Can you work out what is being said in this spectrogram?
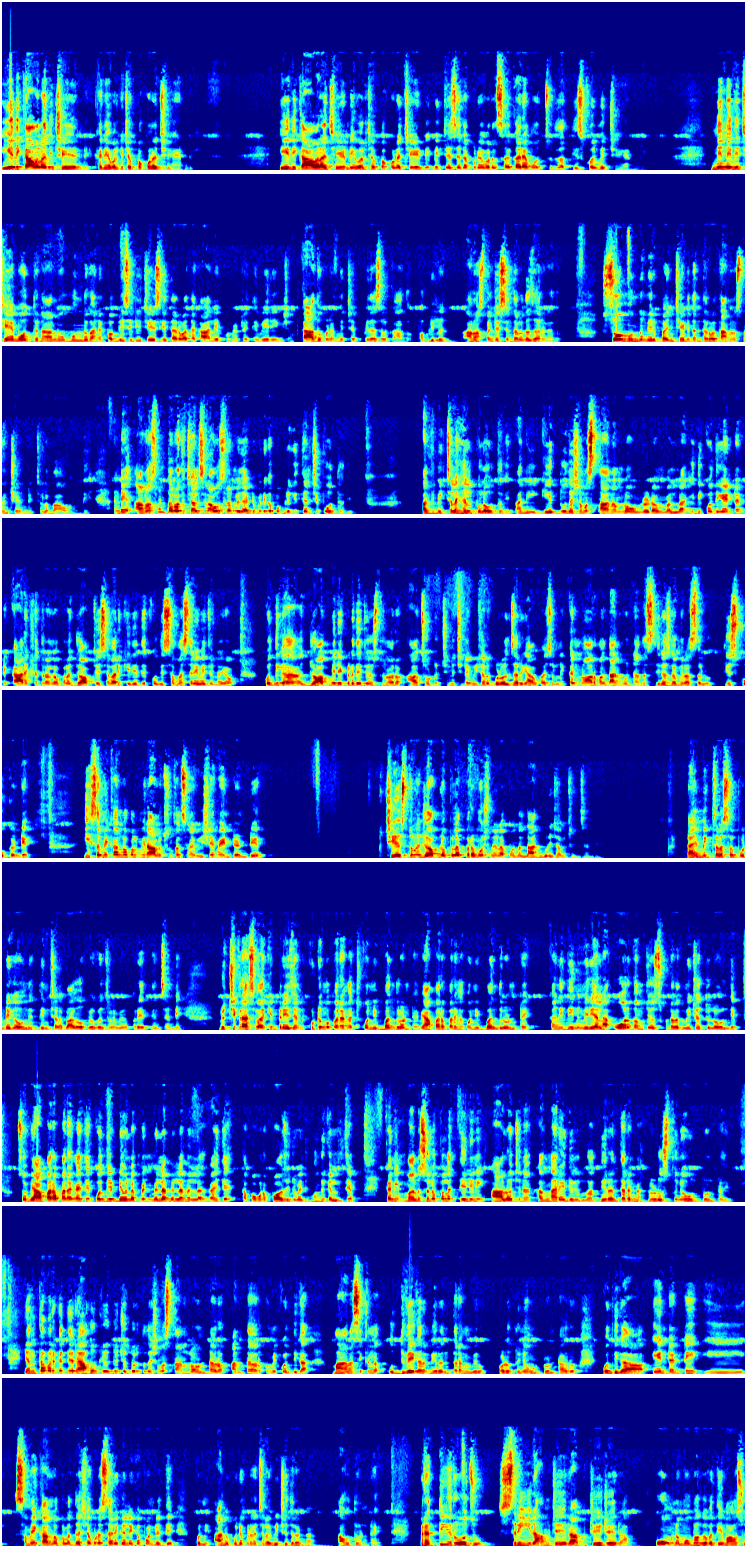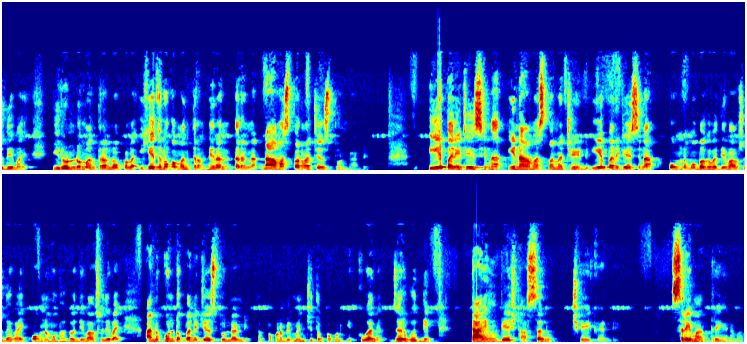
ఏది కావాలో అది చేయండి కానీ ఎవరికి చెప్పకుండా చేయండి. ఏది కావాలో చేయండి ఎవరు చెప్పకుండా చేయండి. మీరు చేసేటప్పుడు ఎవరు సహకారం వచ్చిందో అది తీసుకొని మీరు చేయండి. నేను ఇది చేయబోతున్నాను ముందుగానే పబ్లిసిటీ చేసి తర్వాత కాలేకున్నట్లయితే వేరే విషయం. కాదు కూడా మీరు చెప్పేది అసలు కాదు. పబ్లిక్లో అనౌన్స్మెంట్ చేసిన తర్వాత జరగదు. సో ముందు మీరు పని చేయండి దాని తర్వాత అనౌన్స్మెంట్ చేయండి చాలా బాగుంది. అంటే అనౌన్స్మెంట్ తర్వాత చేయాల్సిన అవసరం లేదు. ఆటోమేటిక్గా పబ్లిక్కి తెలిసిపోతుంది. అది మీకు చాలా హెల్ప్ఫుల్ అవుతుంది. అని కేతు దశమ స్థానంలో ఉండడం వల్ల ఇది కొద్దిగా ఏంటంటే కార్యక్షేత్రాల లోపల జాబ్ చేసే వారికి ఏదైతే కొద్ది సమస్యలు ఏవైతే ఉన్నాయో కొద్దిగా జాబ్ మీరు ఎక్కడైతే చేస్తున్నారో ఆ చోటు చిన్న చిన్న విషయాలు గొడవలు జరిగే అవకాశాలు ఉన్నాయి. కానీ నార్మల్ దాని గురించి అంత సీరియస్గా మీరు అస్సలు తీసుకోకండి. ఈ సమయకాలం లోపల మీరు ఆలోచించాల్సిన విషయం ఏంటంటే చేస్తున్న జాబ్ లోపల ప్రమోషన్ ఎలా పొందాలి దాని గురించి ఆలోచించండి. టైం మీకు చాలా సపోర్టివ్గా ఉంది. దీన్ని చాలా బాగా ఉపయోగించడం మీరు ప్రయత్నించండి. వృశ్చిక రాశి వారికి ప్రెజెంట్ కుటుంబ పరంగా కొన్ని ఇబ్బందులు ఉంటాయి వ్యాపార పరంగా కొన్ని ఇబ్బందులు ఉంటాయి. కానీ దీన్ని మీరు ఎలా ఓవర్కమ్ చేసుకుంటారు మీ చేతుల్లో ఉంది. సో వ్యాపార పరంగా అయితే కొద్దిగా డెవలప్మెంట్ మెల్లమెల్ల మెల్లగా అయితే తప్పకుండా పాజిటివ్ అయితే ముందుకు వెళ్తే కానీ మనసు లోపల తెలియని ఆలోచన కంగారు ఏదైతే ఉందో నిరంతరంగా నడుస్తూనే ఉంటుంటుంది ఎంతవరకు అయితే రాహుకేతు చతుర్థ దశమ స్థానంలో ఉంటారో అంతవరకు మీకు కొద్దిగా మానసికంగా ఉద్వేగం నిరంతరంగా మీరు పడుతూనే ఉంటుంటారు. కొద్దిగా ఏంటంటే ఈ సమయకాల లోపల దశ కూడా సరిగా లేకపోయినట్లయితే కొన్ని అనుకునే కూడా చాలా విచిత్రంగా అవుతుంటాయి. ప్రతిరోజు శ్రీరామ్ జయరామ్ జయ జయరామ్ ఓం నమో భగవతి వాసుదేవాయ్ ఈ రెండు మంత్రాల లోపల ఏదో ఒక మంత్రం నిరంతరంగా నామస్మరణ చేస్తుండండి. ఏ పని చేసినా ఈ నామస్మరణ చేయండి. ఏ పని చేసినా ఓం నమో భగవతి వాసుదేవాయ్ ఓం నమో భగవతి వాసుదేవాయ్ అనుకుంటూ పని చేస్తుండండి. తప్పకుండా మీకు మంచి తప్పకుండా ఎక్కువగానే జరుగుద్ది. టైం వేస్ట్ అస్సలు చేయకండి. శ్రీమాత్రేయ నమ.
